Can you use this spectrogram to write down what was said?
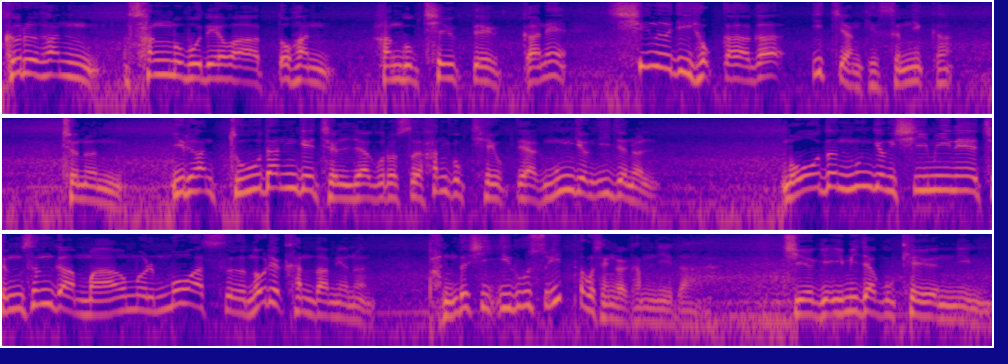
그러한 상무부대와 또한 한국체육대 간의 시너지 효과가 있지 않겠습니까? 저는 이러한 두 단계 전략으로서 한국체육대학 문경 이전을 모든 문경 시민의 정성과 마음을 모아서 노력한다면 반드시 이룰 수 있다고 생각합니다. 지역의 이미자 국회의원님,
